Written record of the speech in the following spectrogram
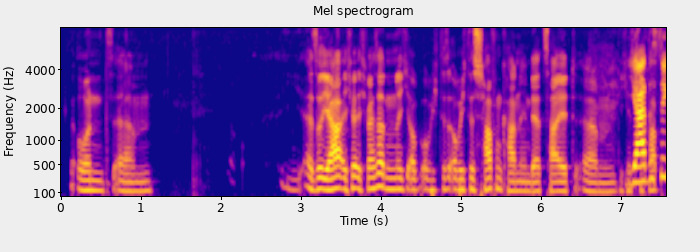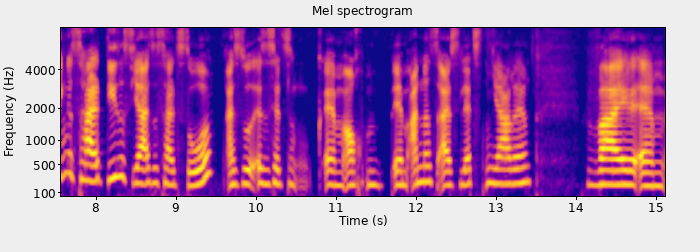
und ähm, also ja, ich, ich weiß halt noch nicht, ob, ob, ich das, ob ich das schaffen kann in der Zeit, ähm, die ich jetzt Ja, das hab. Ding ist halt, dieses Jahr ist es halt so, also es ist jetzt ähm, auch ähm, anders als die letzten Jahre, weil, ähm,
